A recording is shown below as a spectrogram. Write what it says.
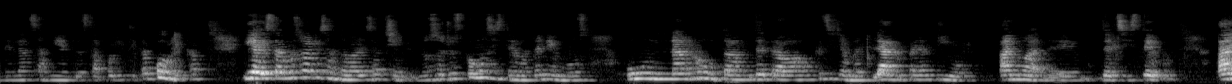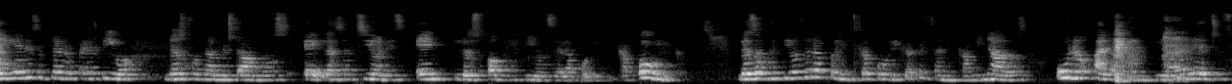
en el lanzamiento de esta política pública. Y ahí estamos realizando varias acciones. Nosotros como sistema tenemos una ruta de trabajo que se llama el Plan Operativo Anual del Sistema. Ahí en ese plan operativo nos fundamentamos eh, las acciones en los objetivos de la política pública. Los objetivos de la política pública que están encaminados uno, a la garantía de derechos,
